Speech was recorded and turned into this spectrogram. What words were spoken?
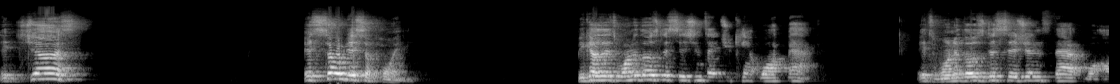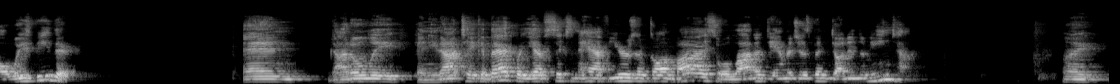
It just. It's so disappointing. Because it's one of those decisions that you can't walk back. It's one of those decisions that will always be there. And not only can you not take it back, but you have six and a half years have gone by, so a lot of damage has been done in the meantime. Like,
